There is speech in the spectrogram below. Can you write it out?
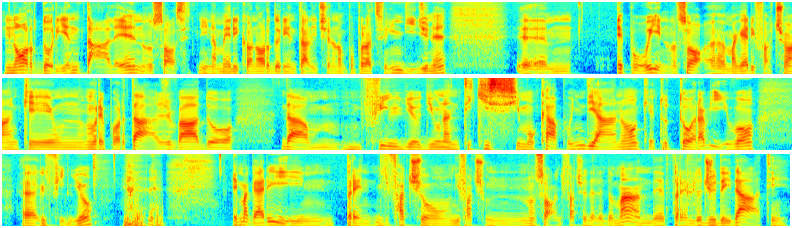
nord-orientale, non so se in America nord-orientale c'erano popolazioni indigene, ehm, e poi, non so, eh, magari faccio anche un, un reportage, vado da un, un, figlio di un antichissimo capo indiano che è tuttora vivo, eh, il figlio, e magari mm, pre- gli faccio, gli faccio, non so, gli faccio delle domande, prendo giù dei dati.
